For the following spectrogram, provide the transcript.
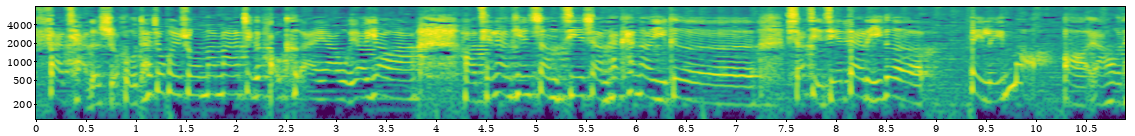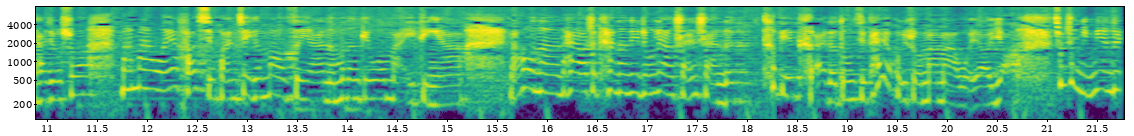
发卡的时候，她就会说：“妈妈，这个好可爱呀，我要要啊！”好，前两天上街上，她看到一个小姐姐戴了一个贝雷帽啊，然后她就说：“妈妈，我也好喜欢这个帽子呀，能不能给我买一顶呀？”然后呢，她要是看到那种亮闪闪的、特别可爱的东西，她也会说：“妈妈，我要要。”就是你面对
